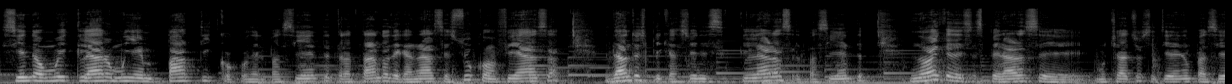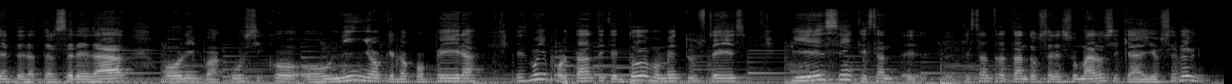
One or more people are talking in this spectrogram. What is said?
siendo muy claro, muy empático con el paciente, tratando de ganarse su confianza, dando explicaciones claras al paciente. No hay que desesperarse, muchachos, si tienen un paciente de la tercera edad o un hipoacústico o un niño que no coopera. Es muy importante que en todo momento ustedes piensen que están, eh, que están tratando seres humanos y que a ellos se deben.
